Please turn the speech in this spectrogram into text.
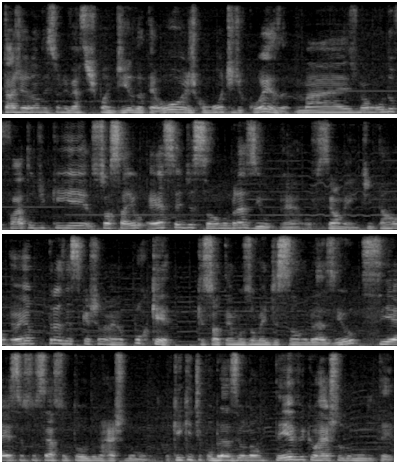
tá gerando esse universo expandido até hoje, com um monte de coisa, mas não muda o fato de que só saiu essa edição no Brasil, né? Oficialmente então eu ia trazer esse questionamento. Por quê? que só temos uma edição no Brasil, se é esse sucesso todo no resto do mundo? O que que tipo, o Brasil não teve que o resto do mundo teve?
